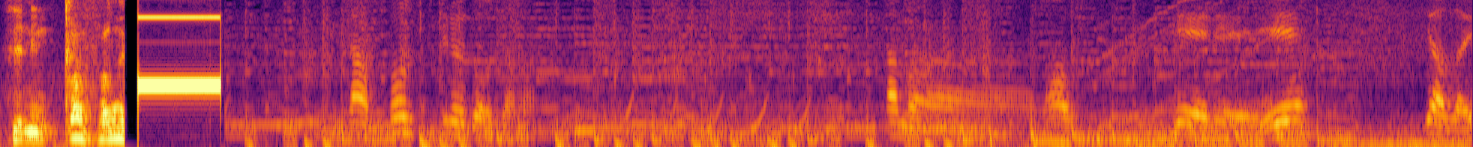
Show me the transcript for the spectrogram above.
Senin kafanı Tamam son spin öde o zaman. Tamam. 600 TL'yi yalayıp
